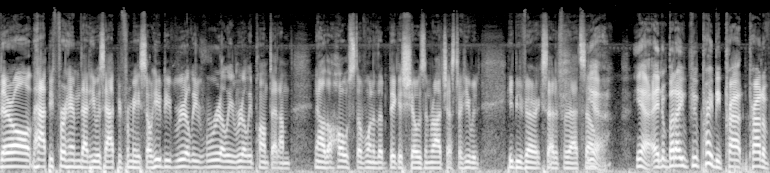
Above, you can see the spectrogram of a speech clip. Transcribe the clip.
they're all happy for him that he was happy for me. So he'd be really, really, really pumped that I'm now the host of one of the biggest shows in Rochester. He would, he'd be very excited for that. So yeah yeah and but i'd probably be proud proud of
